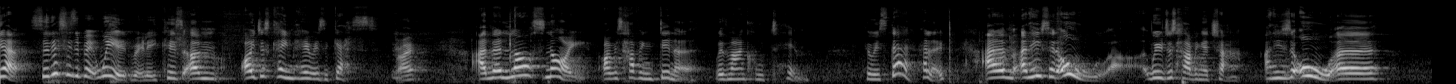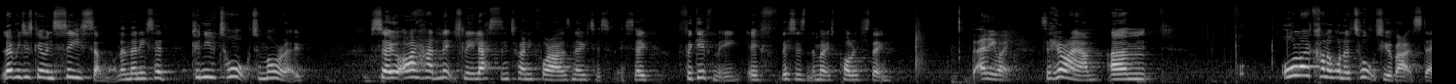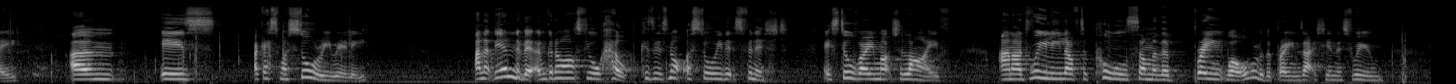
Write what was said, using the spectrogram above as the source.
Yeah, so this is a bit weird, really, because um, I just came here as a guest, right? And then last night, I was having dinner with a man called Tim, who is there, hello. Um, and he said, oh, we were just having a chat. And he said, oh, uh, let me just go and see someone. And then he said, can you talk tomorrow? So I had literally less than 24 hours notice for this. So forgive me if this isn't the most polished thing. But anyway, so here I am. Um, all I kind of want to talk to you about today um, is, I guess, my story, really. And at the end of it, I'm going to ask for your help because it's not a story that's finished. It's still very much alive. And I'd really love to pull some of the brain, well, all of the brains actually in this room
